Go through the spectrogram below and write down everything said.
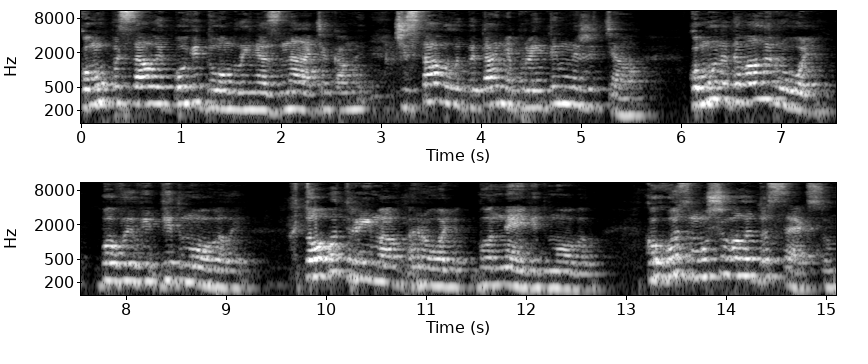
кому писали повідомлення з натяками, чи ставили питання про інтимне життя, кому не давали роль, бо ви відмовили, хто отримав роль, бо не відмовив, кого змушували до сексу.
